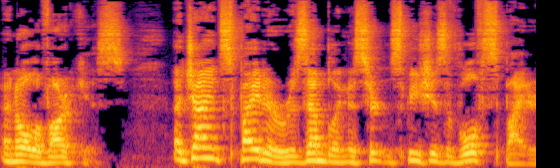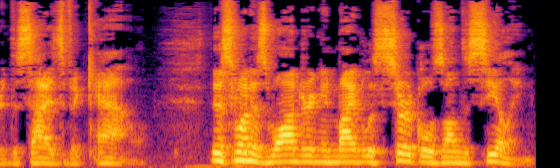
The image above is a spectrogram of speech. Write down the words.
an Olivarchus, a giant spider resembling a certain species of wolf spider the size of a cow. This one is wandering in mindless circles on the ceiling,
